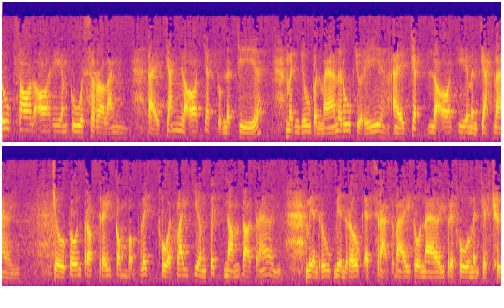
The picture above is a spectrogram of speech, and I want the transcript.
រូបសល្អរៀងគួរស្រឡាញ់ តែចាញ់ល្អចិត្តគំនិតជា មិនយូរប៉ុន្មានរូបជរាឯចិត្តល្អជាមិនចាស់ឡើយចូលកូនប្រុសស្រីកុំបំភ្លេចធัวថ្លៃជាងពេជ្រនាំដល់ត្រើយមានរូបមានរោគឥតស្រាកស្បាយកូនអើយព្រះធัวមិនចេះឈឺ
